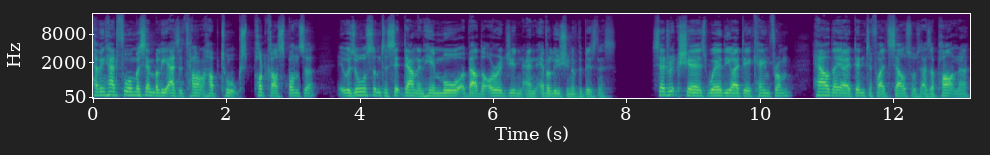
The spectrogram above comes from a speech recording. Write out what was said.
Having had Form Assembly as a Talent Hub Talks podcast sponsor, it was awesome to sit down and hear more about the origin and evolution of the business. Cedric shares where the idea came from, how they identified Salesforce as a partner,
